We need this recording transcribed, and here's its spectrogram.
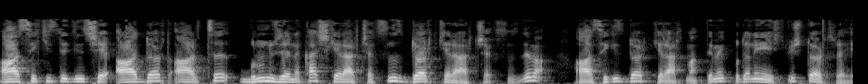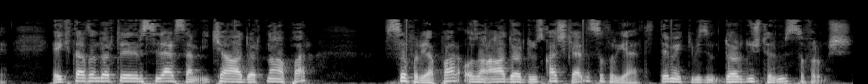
A8 dediğiniz şey A4 artı bunun üzerine kaç kere artacaksınız? 4 kere artacaksınız değil mi? A8 4 kere artmak demek. Bu da neye eşitmiş? 4 R'ye. E iki taraftan 4 R'leri silersem 2A4 ne yapar? 0 yapar. O zaman A4'ümüz kaç geldi? 0 geldi. Demek ki bizim 4. terimimiz 0'mış.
